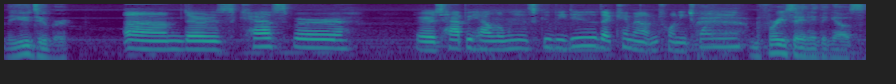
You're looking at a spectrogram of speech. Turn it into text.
the YouTuber. Um, there's Casper. There's Happy Halloween Scooby Doo that came out in 2020. Before you say anything else,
